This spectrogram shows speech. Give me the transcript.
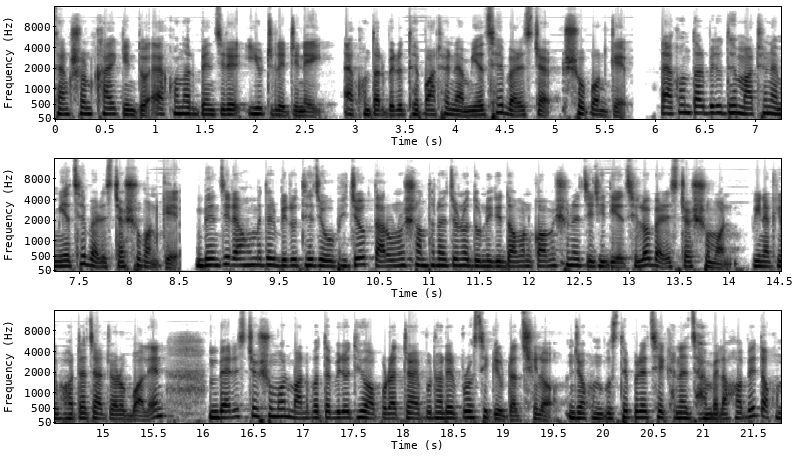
স্যাংশন খায়, কিন্তু এখন আর বেনজিরের ইউটিলিটি নেই। এখন তার বিরুদ্ধে পাঠে নামিয়েছে ব্যারিস্টার সুপনকে এখন তার বিরুদ্ধে মাঠে নামিয়েছে ব্যারিস্টার সুমনকে। বেনজির আহমেদের বিরুদ্ধে যে অভিযোগ, তার অনুসন্ধানের জন্য দুর্নীতি দমন কমিশনে চিঠি দিয়েছিল ব্যারিস্টার সুমন। পিনাকি ভট্টাচার্য বলেন, ব্যারিস্টার সুমন মানবতা বিরোধী অপরাধ ট্রাইব্যুনালের প্রসিকিউটর ছিল। যখন বুঝতে পেরেছে এখানে ঝামেলা হবে, তখন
